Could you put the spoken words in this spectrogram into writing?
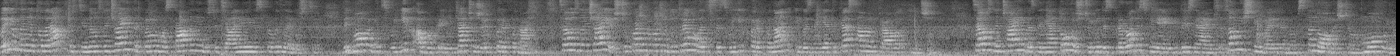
Виявлення толерантності не означає терпимого ставлення до соціальної несправедливості, відмови від своїх або прийняття чужих переконань. Це означає, що кожен може дотримуватися своїх переконань і визнає таке саме право іншим. Це означає визнання того, що люди з природи своєї відрізняються зовнішнім виглядом, становищем, мовою,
